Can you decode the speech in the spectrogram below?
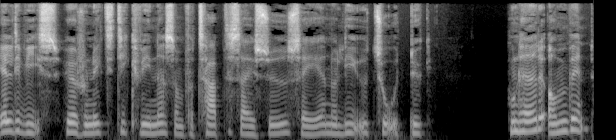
Heldigvis hørte hun ikke til de kvinder, som fortabte sig i søde sager, når livet tog et dyk. Hun havde det omvendt.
